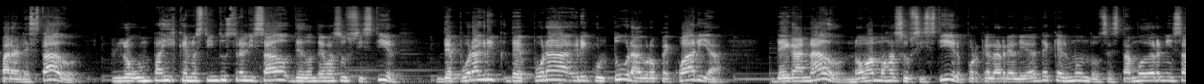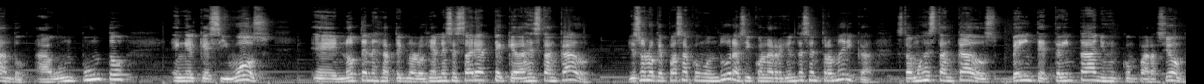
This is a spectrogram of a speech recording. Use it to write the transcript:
para el Estado. Un país que no esté industrializado, ¿de dónde va a subsistir? De pura, de pura agricultura, agropecuaria, de ganado, no vamos a subsistir, porque la realidad es de que el mundo se está modernizando a un punto en el que si vos eh, no tenés la tecnología necesaria, te quedas estancado. Y eso es lo que pasa con Honduras y con la región de Centroamérica. Estamos estancados 20, 30 años en comparación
